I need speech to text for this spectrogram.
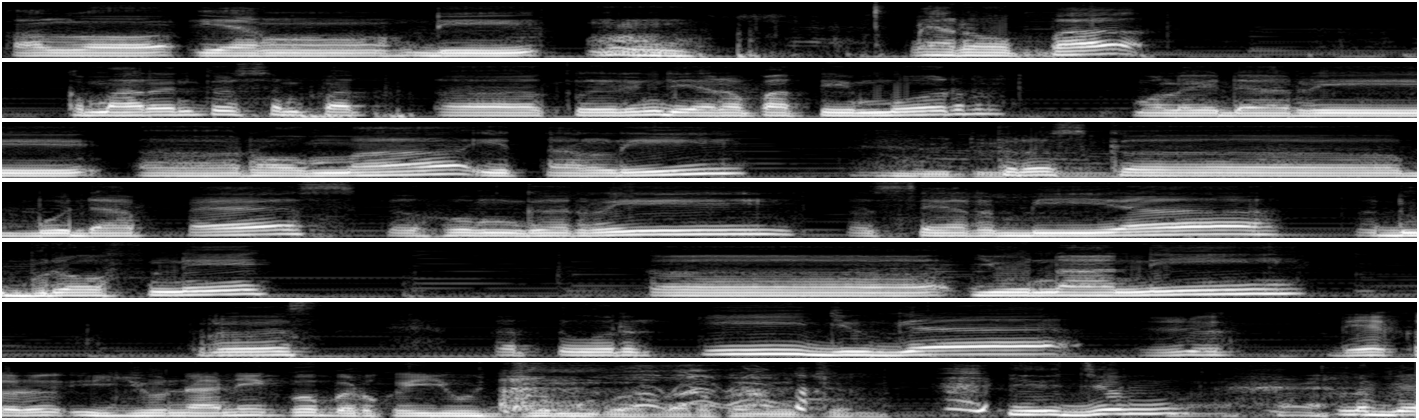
kalau yang di Eropa kemarin tuh sempat eh, keliling di Eropa Timur, mulai dari eh, Roma, Italia, terus ke Budapest, ke Hungary, ke Serbia, ke Dubrovnik, ke Yunani, terus ke Turki juga. dia ke Yunani, gue baru ke Yujum, gue baru ke Yujum. Yujum lebih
